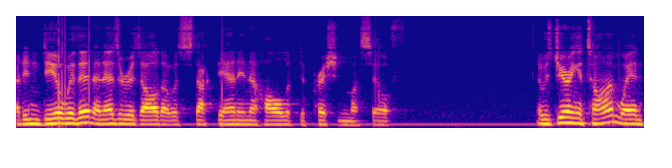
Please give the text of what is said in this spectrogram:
I didn't deal with it. And as a result, I was stuck down in a hole of depression myself. It was during a time when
